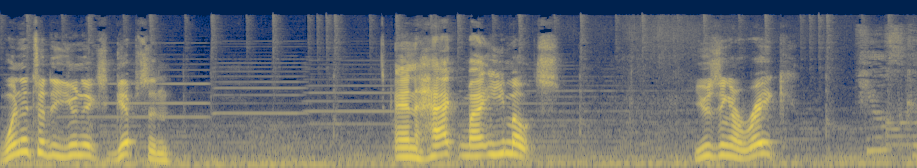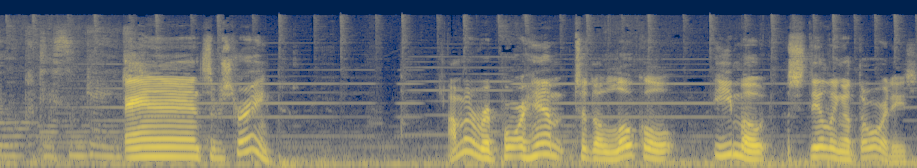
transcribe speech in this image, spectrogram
Went into the Unix Gibson and hacked my emotes using a rake. And some string. I'm gonna report him to the local emote stealing authorities.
